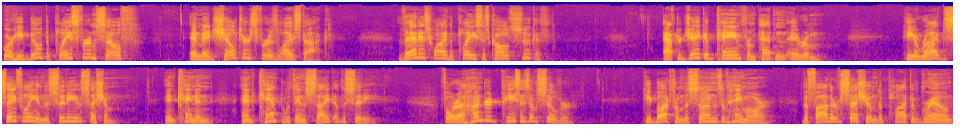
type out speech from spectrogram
where he built a place for himself and made shelters for his livestock. That is why the place is called Succoth. After Jacob came from Paddan Aram, he arrived safely in the city of Shechem in Canaan and camped within sight of the city. For a hundred pieces of silver he bought from the sons of Hamor, the father of Shechem, the plot of ground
